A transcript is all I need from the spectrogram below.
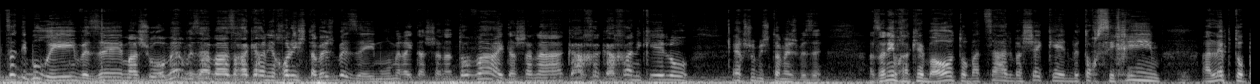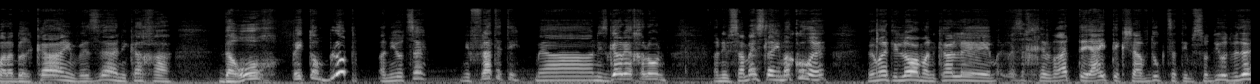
קצת דיבורים, וזה מה שהוא אומר, וזה, ואז אחר כך אני יכול להשתמש בזה, אם הוא אומר, הייתה שנה טובה, הייתה שנה ככה, ככה, אני כאילו איכשהו משתמש בזה. אז אני מחכה באוטו, בצד, בשקט, בתוך שיחים, הלפטופ על הברכיים, וזה, אני ככה דרוך, פתאום בלופ, אני יוצא. נפלטתי, מה... נסגר לי החלון. אני מסמס לה, מה קורה? היא אומרת לי, לא, המנכ"ל, אה, איזה חברת אה, הייטק שעבדו קצת עם סודיות וזה,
